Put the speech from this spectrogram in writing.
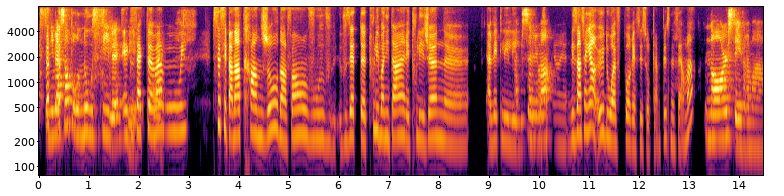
c'est une immersion pour nous aussi. Là. Exactement, oui. Puis ça, c'est pendant 30 jours, dans le fond, vous, vous, êtes tous les moniteurs et tous les jeunes euh, avec les, les, Absolument. Les enseignants. eux, ne doivent pas rester sur le campus nécessairement. Non, c'est vraiment.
